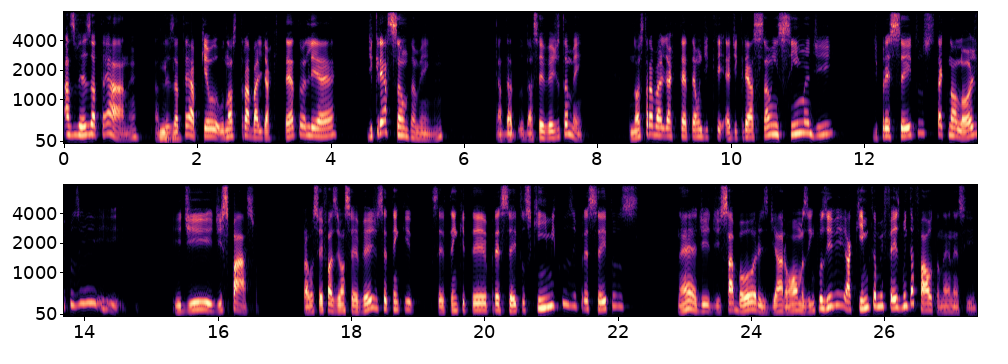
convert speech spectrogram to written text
às vezes até há, né? Às uhum. vezes até há, porque o, o, nosso trabalho de arquiteto, ele é de criação também, né? A da, da cerveja também. O nosso trabalho de arquiteto é, um de, é de criação em cima de, de preceitos tecnológicos e, e, e de, de espaço. Para você fazer uma cerveja, você tem que, você tem que ter preceitos químicos e preceitos né, de, de sabores, de aromas. Inclusive, a química me fez muita falta, né, nesse,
